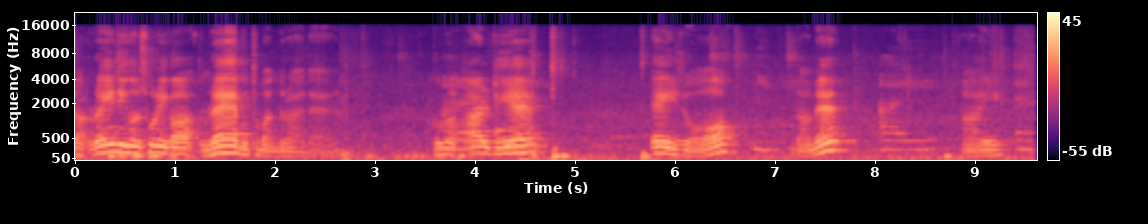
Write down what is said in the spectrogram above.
자, raining은 소리가 레부터 만들어야 돼. 그러면 아, R 뒤에 A죠. 그 다음에 I N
